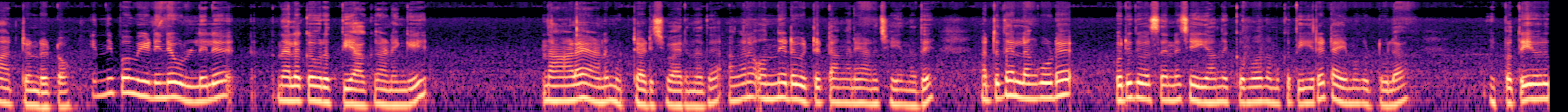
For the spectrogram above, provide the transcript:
മാറ്റമുണ്ട് കേട്ടോ ഇന്നിപ്പോൾ വീടിന്റെ ഉള്ളിൽ നിലമൊക്കെ വൃത്തിയാക്കുകയാണെങ്കിൽ നാളെയാണ് മുറ്റടിച്ചു വരുന്നത്. അങ്ങനെ ഒന്നിട വിട്ടിട്ട് അങ്ങനെയാണ് ചെയ്യുന്നത്. മറ്റതെല്ലാം കൂടെ ഒരു ദിവസം തന്നെ ചെയ്യാൻ നിൽക്കുമ്പോൾ നമുക്ക് തീരെ ടൈം കിട്ടൂല. ഇപ്പോഴത്തെ ഈ ഒരു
